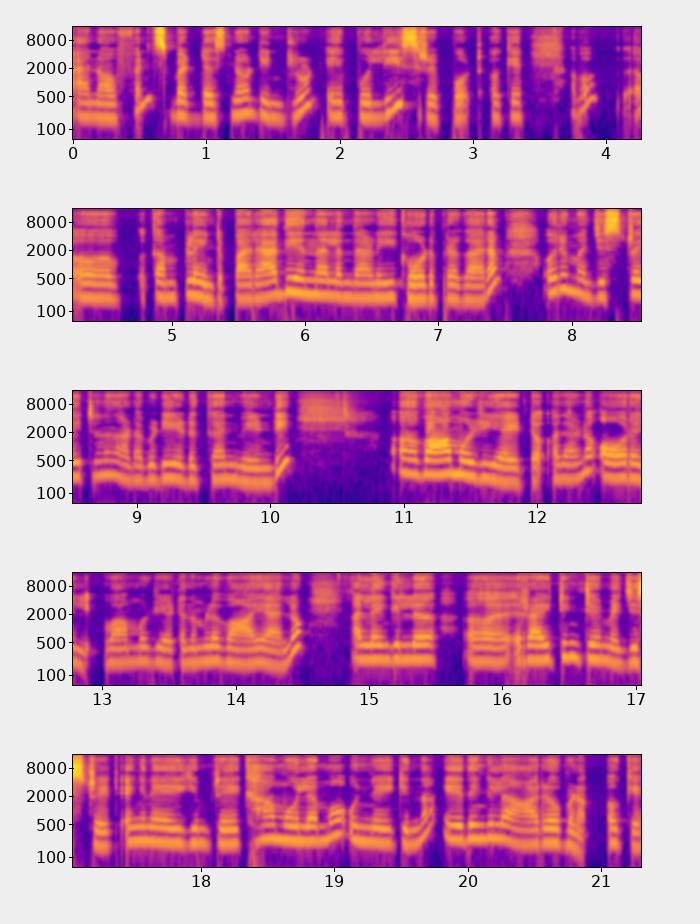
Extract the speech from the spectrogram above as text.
an offense but does not include a police report okay അപ്പോൾ കംപ്ലൈന്റ് പരാതി എന്നാൽ എന്താണ് ഈ കോഡ് പ്രകാരം ഒരു മജിസ്ട്രേറ്റിന് നടപടിയെടുക്കാൻ വേണ്ടി വാമൊഴിയായിട്ടോ. അതാണ് ഓറലി വാമൊഴിയായിട്ടോ നമ്മൾ വായാലോ അല്ലെങ്കിൽ റൈറ്റിംഗ് ടു മജിസ്ട്രേറ്റ് എങ്ങനെയായിരിക്കും? രേഖാമൂലമോ ഉന്നയിക്കുന്ന ഏതെങ്കിലും ആരോപണം? ഓക്കെ.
